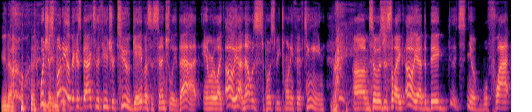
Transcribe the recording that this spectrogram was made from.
You know, Which is funny though, because Back to the Future 2 gave us essentially that, and we're like, oh yeah, and that was supposed to be 2015. right? Um, so it was just like, oh yeah, the big, it's you know, flat.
